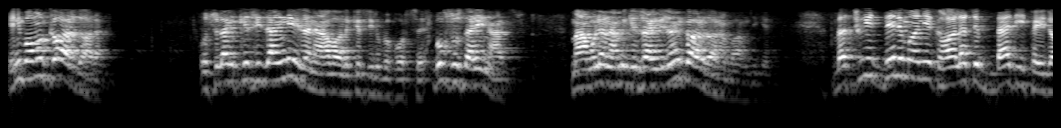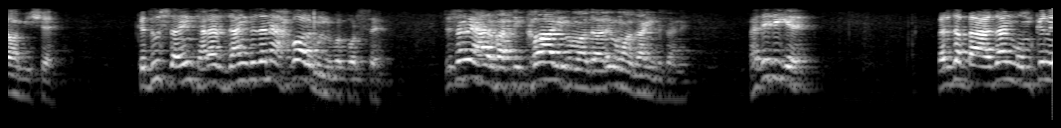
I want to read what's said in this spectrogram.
یعنی با من کار دارن اصولا کسی زنگ نمی‌زنه احوال کسی رو بپرسه. بخصوص در این عصر معمولا همه که زنگ می‌زنن کار دارن با هم دیگه. و توی دلمان یک حالت بدی پیدا میشه که دوست داریم طرف زنگ بزنه احوالمون رو بپرسه. دوست هر وقتی کاری به ما داره به ما زنگ بزنه. بعد دیگه. ولی بعضا ممکنه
